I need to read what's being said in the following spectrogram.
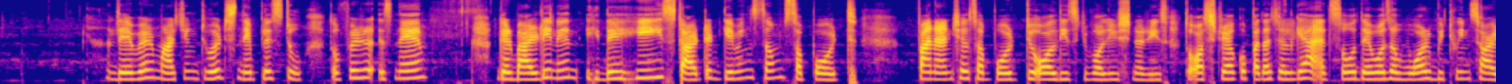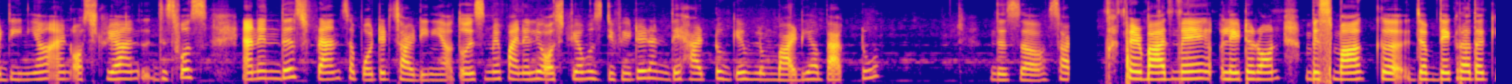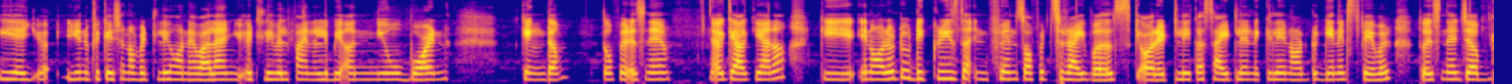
they were marching towards ने प्लस टू तो फिर इसने गरबाल्डी ने they he started giving some support financial support to all these revolutionaries तो ऑस्ट्रिया को पता चल गया and so there was a war between Sardinia and Austria and this was and in this France supported Sardinia तो इसमें finally Austria was defeated and they had to give Lombardy back to this फिर बाद में later on Bismarck, जब देख रहा था कि ये यूनिफिकेशन ऑफ़ इटली होने वाला and Italy will finally be a new born kingdom तो फिर इसने क्या किया ना, कि in order to decrease the influence of its rivals और इटली का साइड लेने के लिए in order to gain its favour तो इसने जब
